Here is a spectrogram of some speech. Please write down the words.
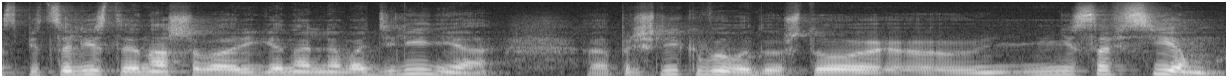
специалисты нашего регионального отделения пришли к выводу, что не совсем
